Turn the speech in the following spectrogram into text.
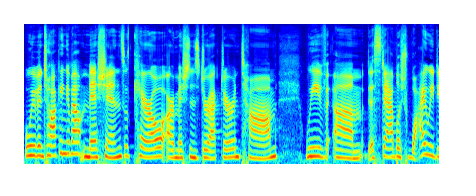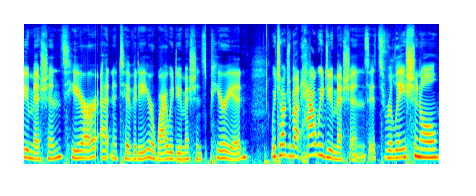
Well, we've been talking about missions with Carol, our missions director, and Tom. We've um, established why we do missions here at Nativity, or why we do missions. Period. We talked about how we do missions. It's relational.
